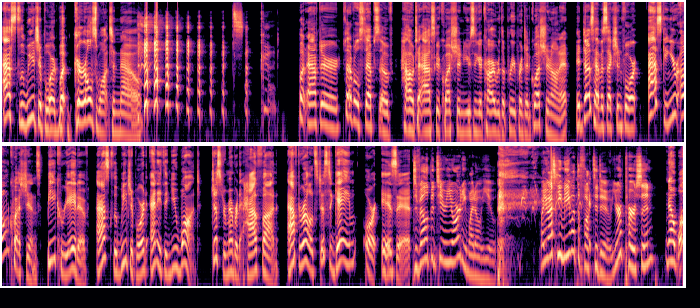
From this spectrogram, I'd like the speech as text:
Ask the Ouija board what girls want to know. so good. But after several steps of how to ask a question using a card with a pre printed question on it, it does have a section for asking your own questions. Be creative. Ask the Ouija board anything you want. Just remember to have fun. After all, it's just a game. Or is it? Develop interiority, why don't you? why are you asking me what the fuck to do? You're a person. Now, why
